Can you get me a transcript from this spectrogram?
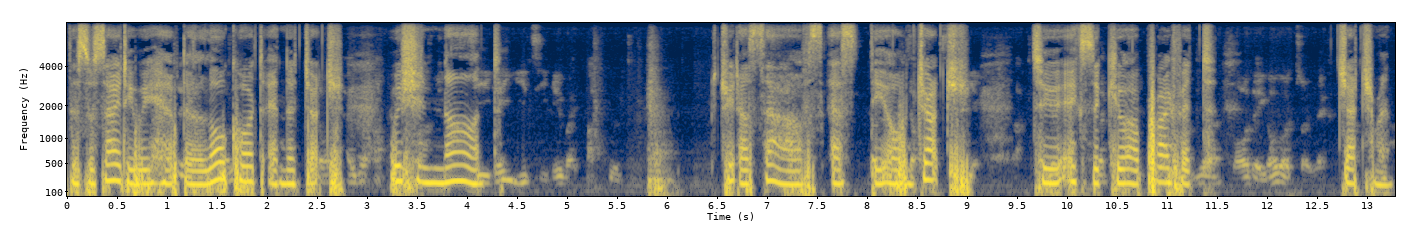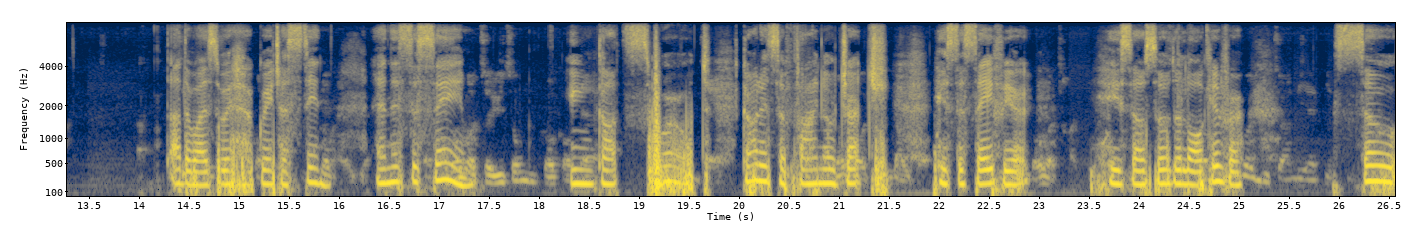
the society we have the law court and the judge. We should not treat ourselves as the own judge to execute our private judgment. Otherwise, we have greater sin. And it's the same in God's world. God is the final judge, He's the Savior, He's also the lawgiver. So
